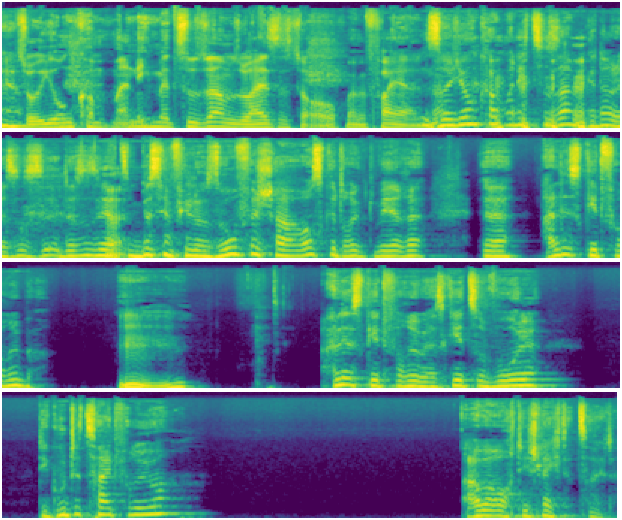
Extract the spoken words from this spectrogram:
Ja. So jung kommt man nicht mehr zusammen, so heißt es doch auch beim Feiern. Ne? So jung kommt man nicht zusammen, genau. Das ist, das ist jetzt ein bisschen philosophischer ausgedrückt wäre, äh, alles geht vorüber. Mhm. Alles geht vorüber. Es geht sowohl die gute Zeit vorüber, aber auch die schlechte Zeit.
